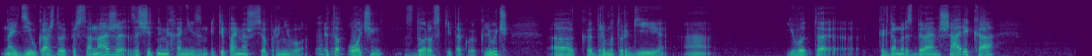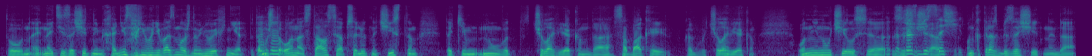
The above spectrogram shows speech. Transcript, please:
найди у каждого персонажа защитный механизм, и ты поймешь все про него. Это очень здоровский такой ключ э, к драматургии. Э, И вот когда мы разбираем Шарика, то на- найти защитный механизм у него невозможно, у него их нет, потому что он остался абсолютно чистым таким, ну вот человеком, да, собакой, как бы человеком. Он не научился как раз защищаться. Он как раз беззащитный, да.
